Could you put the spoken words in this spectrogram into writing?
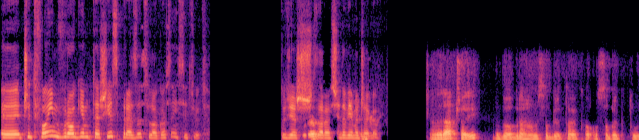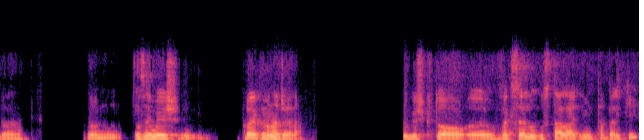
E, czy twoim wrogiem też jest prezes Logos Institute? Tudzież zaraz się dowiemy czego. Raczej wyobrażam sobie to jako osobę, która um, zajmuje się projekt menadżera. Kogoś, kto e, w Excelu ustala im tabelki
